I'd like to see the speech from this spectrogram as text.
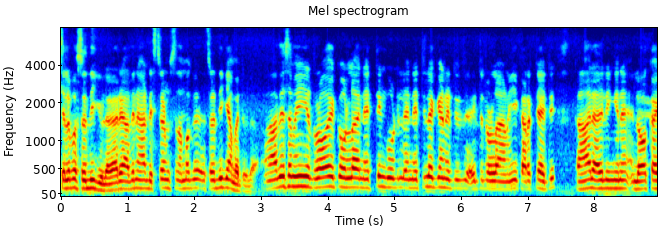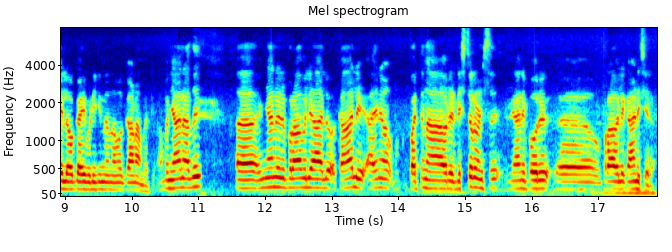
ചിലപ്പോൾ ശ്രദ്ധിക്കൂല. കാര്യം അതിന് ആ ഡിസ്റ്റർബൻസ് നമുക്ക് ശ്രദ്ധിക്കാൻ പറ്റൂല. അതേസമയം ഈ ഡ്രോ ഒക്കെ ഉള്ള നെറ്റും കൂട്ടിൽ നെറ്റിലൊക്കെയാണ് ഇട്ടി ഇട്ടിട്ടുള്ളതാണെങ്കിൽ കറക്റ്റായിട്ട് കാൽ അതിലിങ്ങനെ ലോക്കായി ലോക്കായി പിടിക്കുന്നത് നമുക്ക് കാണാൻ പറ്റും. അപ്പം ഞാനത് ഞാനൊരു പ്രാവിൽ ആ കാൽ അതിന് പറ്റുന്ന ആ ഒരു ഡിസ്റ്റർബൻസ് ഞാനിപ്പോൾ ഒരു പ്രാവിൽ കാണിച്ചു തരാം.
